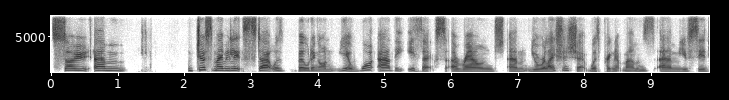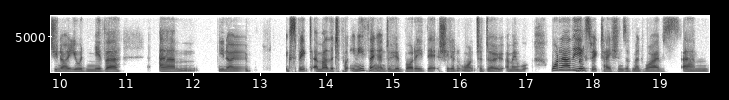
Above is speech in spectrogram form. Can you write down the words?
So, um, just maybe let's start with building on yeah what are the ethics around um, your relationship with pregnant mums um, you've said you know you would never um, you know expect a mother to put anything into her body that she didn't want to do. I mean what are the expectations of midwives? Um,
